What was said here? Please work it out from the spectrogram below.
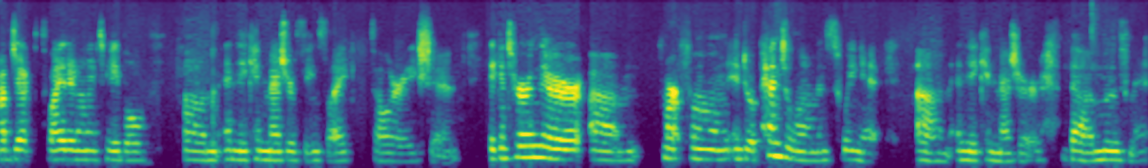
object, slide it on a table, um, and they can measure things like acceleration. They can turn their um, smartphone into a pendulum and swing it, um, and they can measure the movement.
